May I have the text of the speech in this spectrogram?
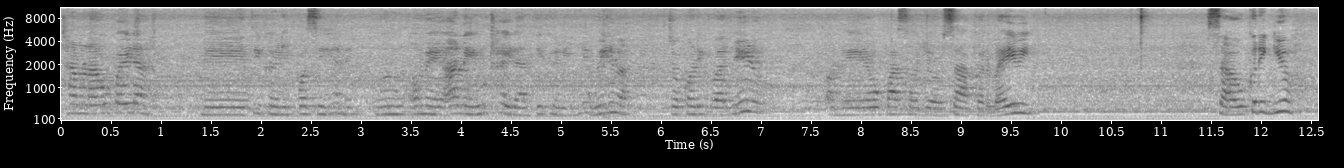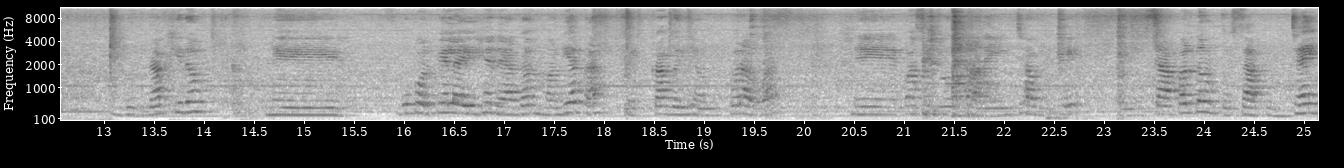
ઠામણા ઉપાડ્યા ને તીખણી પછી હે ને હું અમે આને ઉઠાડ્યા તીખણી અહીંયા વીણવા જો ઘડીક વાર વીણું અને પાછો જો સા કરવા આવી સા ઉકરી ગયો દૂધ નાખી દઉં ને બપોર પહેલાં એ હે ને આ ગામમાં ગયા હતા કંઈક કાગળિયાનું કરાવવા ને પાછું જો તાણે જાવું છે ચા કરી દઉં તો સાફ જાય.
